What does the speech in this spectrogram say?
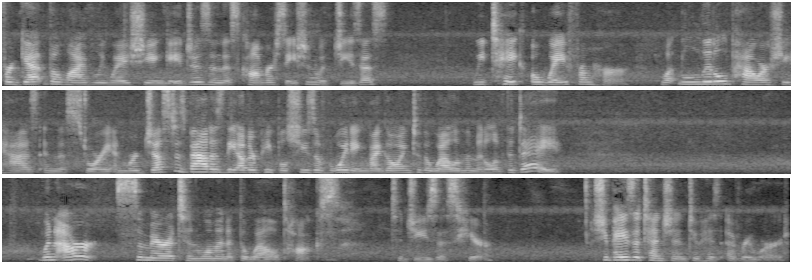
forget the lively way she engages in this conversation with Jesus, we take away from her what little power she has in this story, and we're just as bad as the other people she's avoiding by going to the well in the middle of the day. When our Samaritan woman at the well talks to Jesus here, she pays attention to his every word.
